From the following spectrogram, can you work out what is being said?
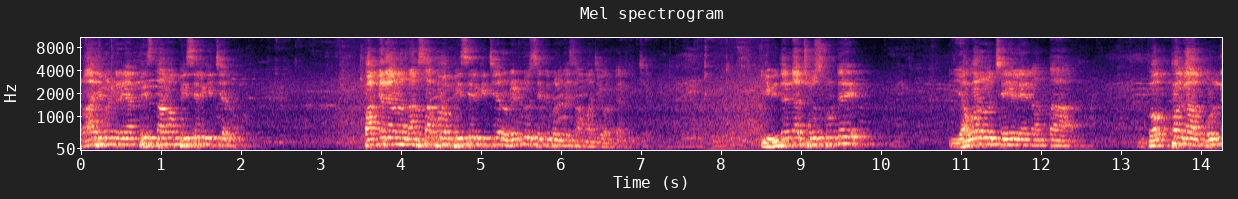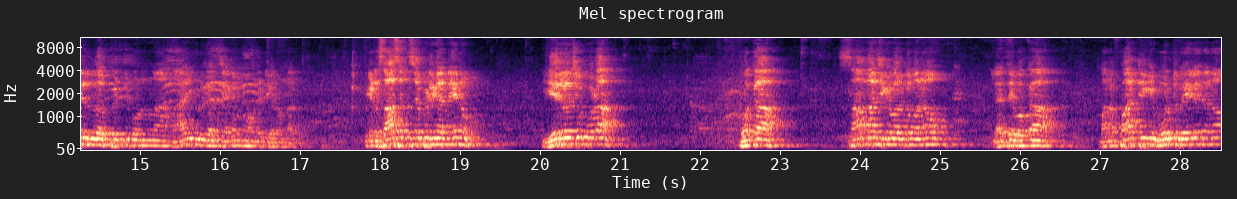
రాజమండ్రి ఎంపీ స్థానం బీసీలకు ఇచ్చారు. పక్కనే ఉన్న నర్సాపురం బీసీలకు ఇచ్చారు. రెండు సెట్టిపల్లి సామాజిక వర్గానికి ఇచ్చారు. ఈ విధంగా చూసుకుంటే ఎవరు చేయలేనంత గొప్పగా గుండెల్లో పెట్టుకున్న నాయకుడిగా జగన్మోహన్ రెడ్డి గారు ఉన్నారు. ఇక్కడ శాసనసభ్యుడిగా నేను ఏ రోజు కూడా ఒక సామాజిక వర్గమనో లేకపోతే ఒక మన పార్టీకి ఓటు వేయలేదనో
